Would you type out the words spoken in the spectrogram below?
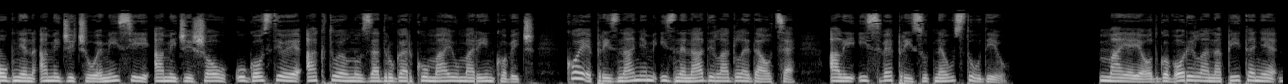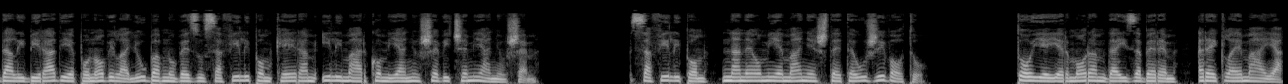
Ognjen Amidžić u emisiji Amidži Show ugostio je aktuelnu zadrugarku Maju Marinković, koja je priznanjem iznenadila gledaoce, ali i sve prisutne u studiju. Maja je odgovorila na pitanje da li bi radije ponovila ljubavnu vezu sa Filipom Kejram ili Markom Janjuševićem Janjušem. Sa Filipom naneo mi je manje štete u životu. To je jer moram da izaberem, rekla je Maja,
